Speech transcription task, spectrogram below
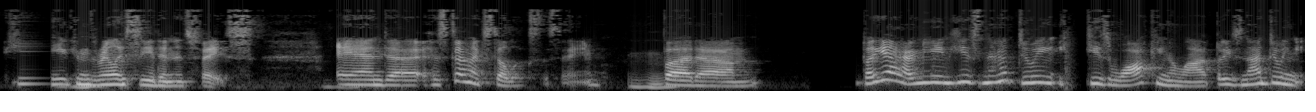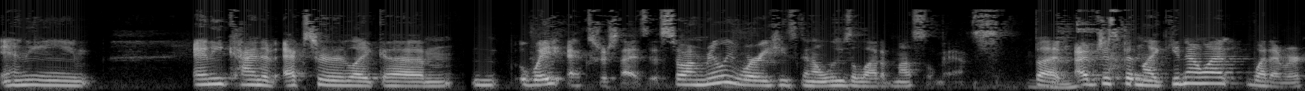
he, you can really see it in his face, and uh, his stomach still looks the same. Mhm. But um, but yeah, I mean, he's not doing. He's walking a lot, but he's not doing any any kind of extra like um weight exercises. So I'm really worried he's going to lose a lot of muscle mass. But Mhm. I've just been like, you know what, whatever.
